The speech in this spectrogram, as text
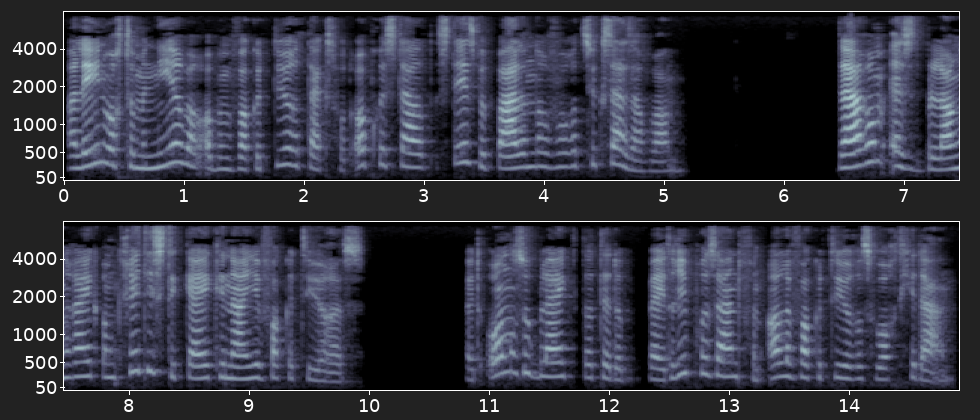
Alleen wordt de manier waarop een vacaturetekst wordt opgesteld steeds bepalender voor het succes ervan. Daarom is het belangrijk om kritisch te kijken naar je vacatures. Uit onderzoek blijkt dat dit bij 3% van alle vacatures wordt gedaan.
